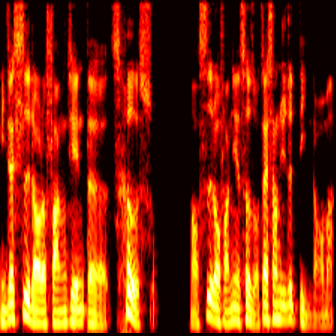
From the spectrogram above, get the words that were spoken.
你在四楼的房间的厕所，哦，四楼房间的厕所再上去就顶楼嘛，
